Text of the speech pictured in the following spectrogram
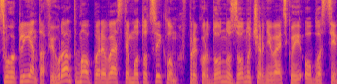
Свого клієнта фігурант мав перевезти мотоциклом в прикордонну зону Чернівецької області.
